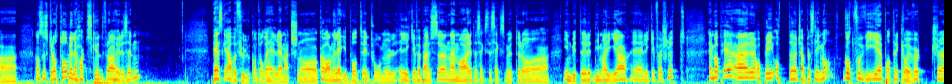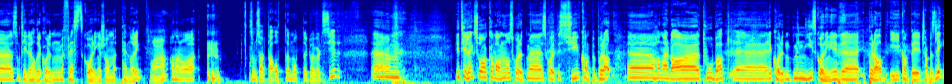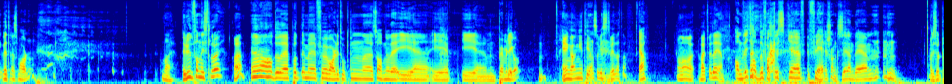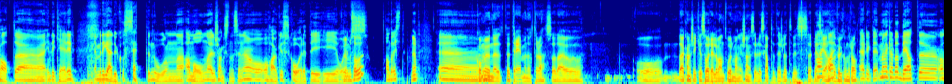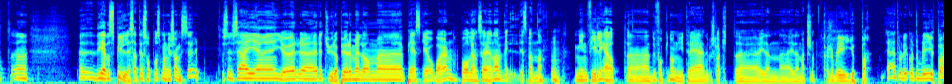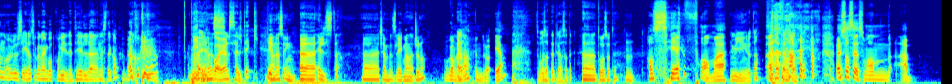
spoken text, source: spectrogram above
ganske skrått hold. Veldig hardt skudd fra høyresiden. PSG hadde full kontroll i hele matchen, og Cavani legger på til 2-0 like før pause. Neymar etter 66 minutter og innbytter Di Maria eh, like før slutt. Mbappé er oppe i åtte Champions League-mål. Godt forbi Patrick Kluivert, eh, som tidligere hadde rekorden med flest skåringer som tenåring. Å ja. Han er nå, som sagt, da åtte mot Cloivert syv. Ehm, I tillegg så har Cavani nå skåret, i syv kamper på rad. Eh, han er da to bak eh, rekorden med ni skåringer eh, på rad i kamper i Champions League. Vet dere hvem som har den? Nei. Ruud van Nistelrooy. Å ja. Eh, han hadde jo det på, med, Før VAR tok den, eh, så hadde han jo det i, eh, i, i Premier League òg. En gang i tida så visste vi dette. Ja. Og nå veit vi det igjen. Andrik hadde faktisk flere sjanser enn det resultatet eh, indikerer. Men de greide jo ikke å sette noen eh, av målene eller sjansene sine, og, og har jo ikke skåret i, i årets Hvem sa du? Andrist. Ja. Eh, Kommer under til tre minutter, da, så det er jo Og det er kanskje ikke så relevant hvor mange sjanser de skapte til slutt, hvis PSG Nei, nei. hadde full kontroll. Helt riktig. Men det er klart at det at, eh, at uh, de greide å spille seg til såpass mange sjanser, syns jeg eh, gjør eh, returoppgjøret mellom eh, PSG og Bayern på Allianse Arena veldig spennende. Mm. Min feeling er at uh, du får ikke noen ny 3-0-slakt i, den, eh, i den matchen. Kanskje det blir Juppa? Jeg tror det kommer til å bli juppa. Når du sier det, så kan jeg godt gå videre til neste kamp. Ja, Bayern, Bayern Celtic. Tidenes yng- eldste Champions League-manager nå. Hvor gammel er han? da? 101? 72-73. Eh, 72. Han ser faen meg Mye yngre ut, ja. Ser ut som han er 55. Jeg så ser ut som han er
